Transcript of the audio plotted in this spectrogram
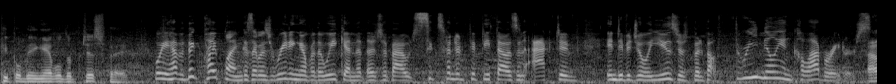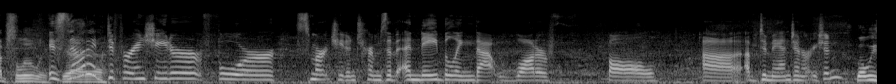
people being able to participate. Well, you have a big pipeline, because I was reading over the weekend that there's about 650,000 active individual users, but about 3 million collaborators. Absolutely. Is yeah, that yeah. a differentiator for Smartsheet in terms of enabling that waterfall uh, of demand generation? Well, we,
